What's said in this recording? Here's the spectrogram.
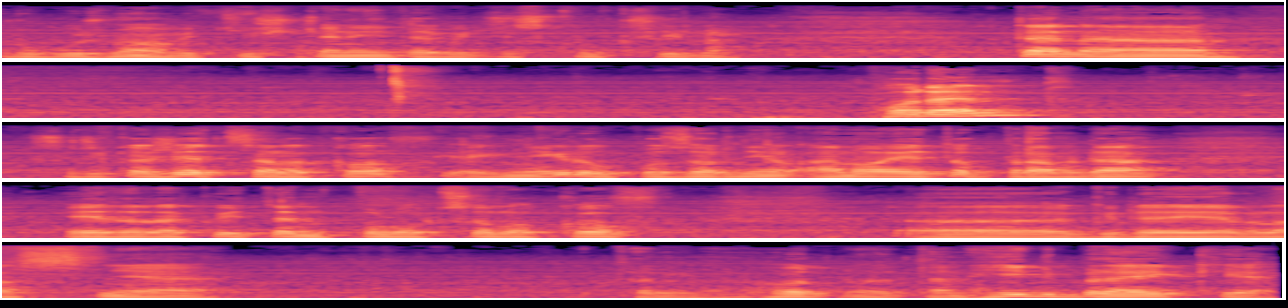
Trup už mám vytištěný, tak vytisknu křídla. Ten eh, hodent, se říká, že je celokov, jak někdo upozornil, ano, je to pravda, je to takový ten polocelokov, eh, kde je vlastně ten, ten heat break je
